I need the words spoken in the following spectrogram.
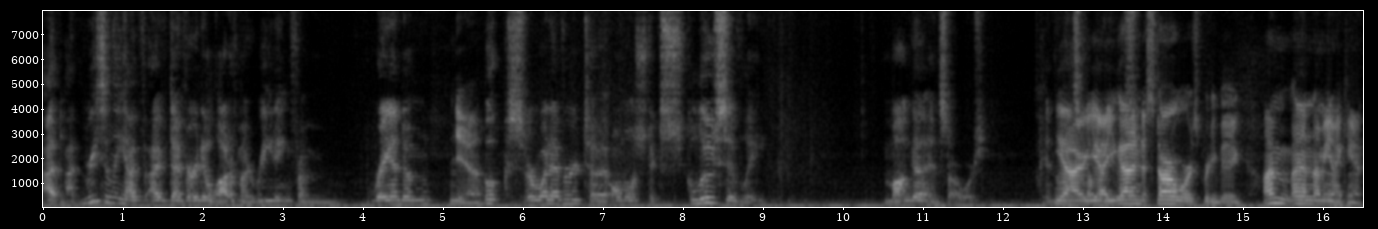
I, I, recently I've I've diverted a lot of my reading from random yeah. books or whatever to almost exclusively manga and Star Wars. Yeah, yeah, you got into Star Wars pretty big. I'm, and I mean, I can't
